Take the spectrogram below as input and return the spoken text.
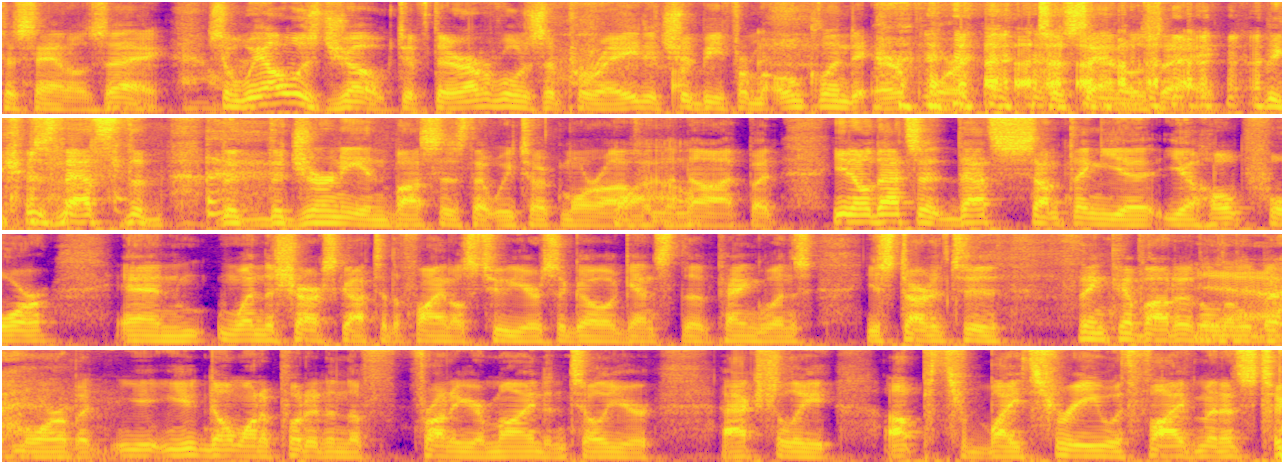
to San Jose. So we always joked if there ever was a parade, it should be from Oakland Airport to San Jose because that's the, the, the journey in buses that we took more often than not. But you know that's a that's something you you hope for. And when the Sharks got to the finals two years ago against the Penguins, you started to think about it a little bit more. But you, you don't want to put it in the front of your mind until you're actually up th- by three with five minutes to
